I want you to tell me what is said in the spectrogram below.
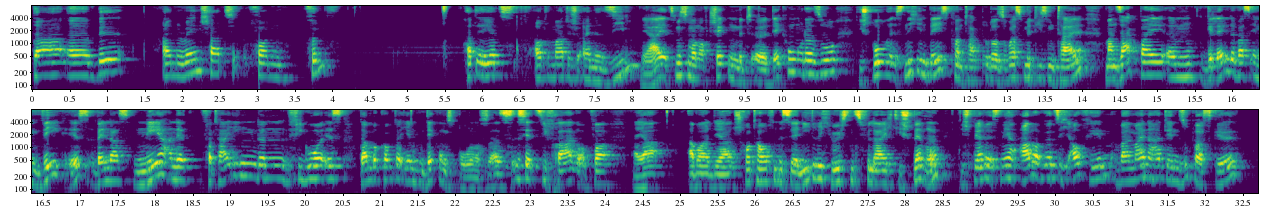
Da äh, Bill eine Range hat von 5, hat er jetzt automatisch eine 7. Ja, jetzt müssen wir noch checken mit äh, Deckung oder so. Die Spore ist nicht in Base-Kontakt oder sowas mit diesem Teil. Man sagt bei ähm, Gelände, was im Weg ist, wenn das näher an der verteidigenden Figur ist, dann bekommt er irgendeinen Deckungsbonus. Also es ist jetzt die Frage, ob wir, naja, aber der Schrotthaufen ist sehr niedrig, höchstens vielleicht die Sperre. Die Sperre ist näher, aber wird sich aufheben, weil meiner hat den Super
